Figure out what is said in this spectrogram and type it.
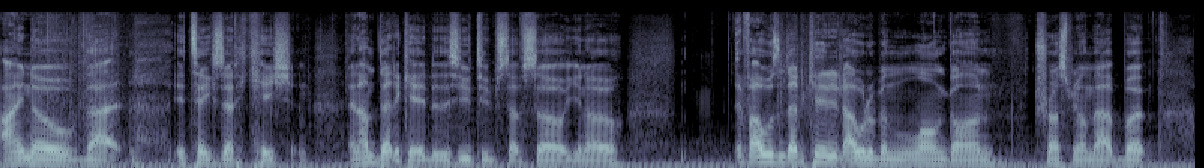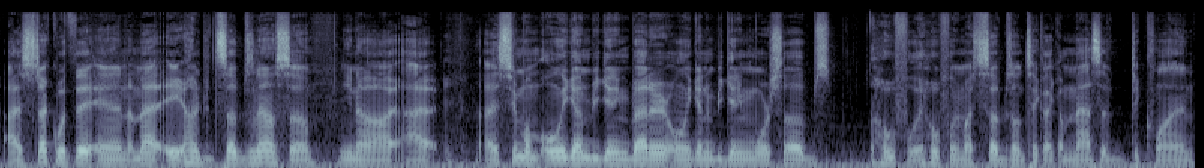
I know that it takes dedication, and I'm dedicated to this YouTube stuff. So you know, if I wasn't dedicated, I would have been long gone. Trust me on that. But I stuck with it, and I'm at 800 subs now. So you know, I I, I assume I'm only gonna be getting better, only gonna be getting more subs. Hopefully, hopefully my subs don't take like a massive decline,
